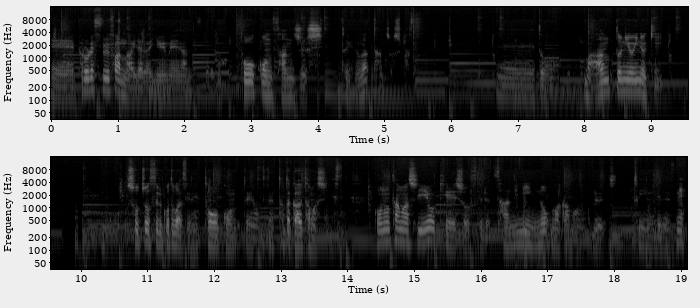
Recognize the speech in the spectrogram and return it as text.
えー、プロレスファンの間では有名なんですけれども、闘魂三重士というのが誕生します。えっ、ー、と、まあ、アントニオ猪木象徴する言葉ですよね。闘魂というのはですね、戦う魂です。この魂を継承する3人の若者ルーキーという意味でですね、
